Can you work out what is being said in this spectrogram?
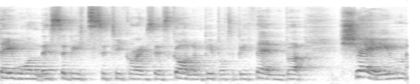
they want this obesity crisis gone and people to be thin but shame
